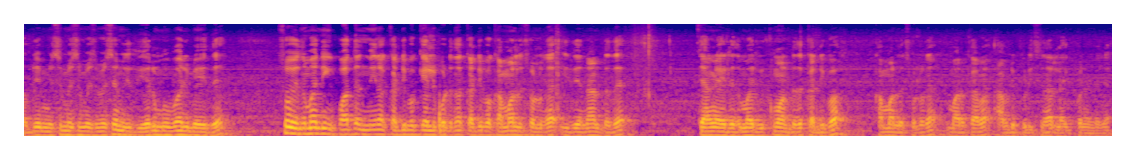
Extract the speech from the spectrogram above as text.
அப்படியே மிஸ் மிஸ் மிஸ் மிசுன்னு இது எறும்பு மாதிரி மேயுது. ஸோ இந்த மாதிரி நீங்கள் பார்த்துருந்தீங்கன்னா கண்டிப்பாக கேள்விப்பட்டிருந்தா கண்டிப்பாக கமாலில் சொல்லுங்கள் இது என்னன்றது தேங்காயில் இது மாதிரி இருக்குமான்றது கண்டிப்பாக கமாலில் சொல்லுங்கள் மறக்காமல் அப்படி பிடிச்சிருந்தா லைக் பண்ணிவிடுங்க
